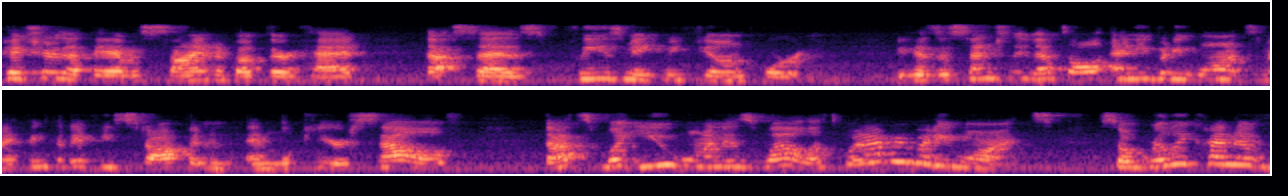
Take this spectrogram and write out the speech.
picture that they have a sign above their head that says, please make me feel important. Because essentially that's all anybody wants. And I think that if you stop and, and look at yourself, that's what you want as well. That's what everybody wants. So really kind of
